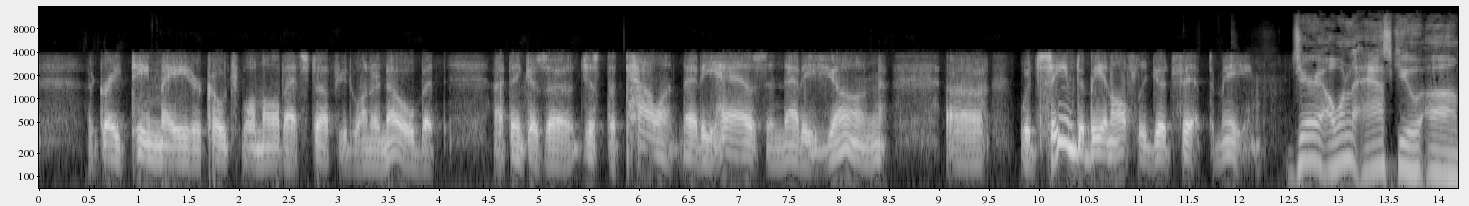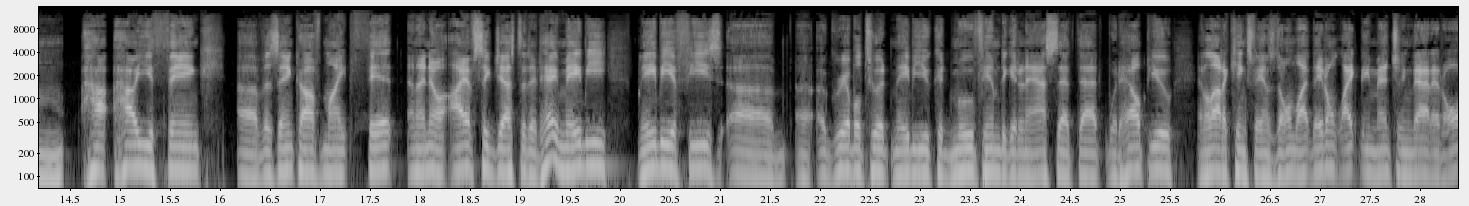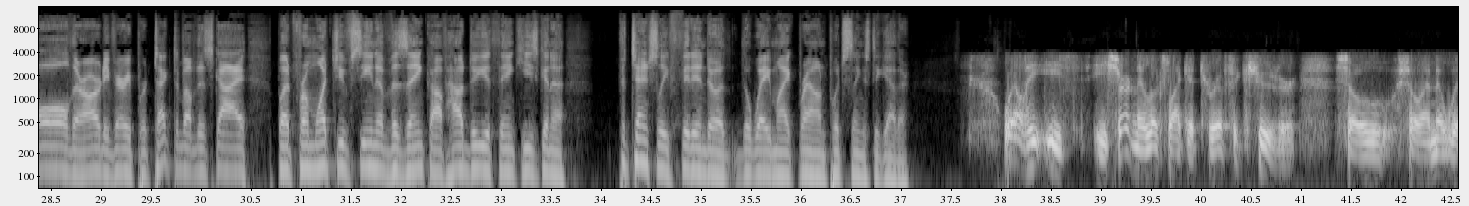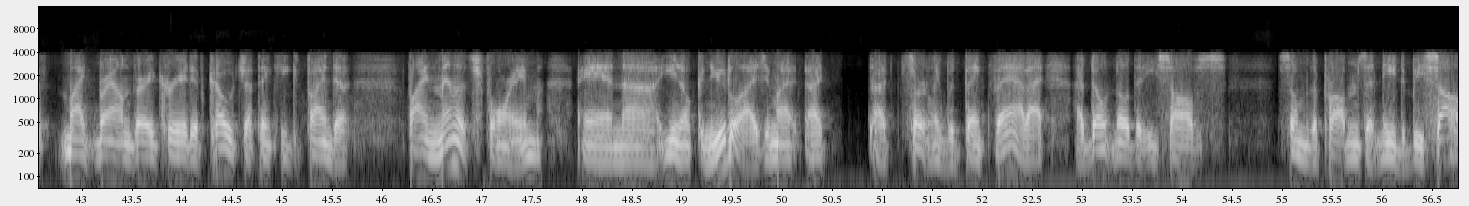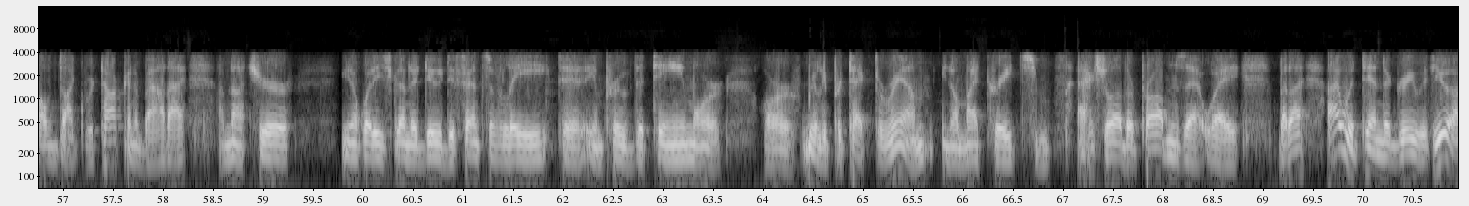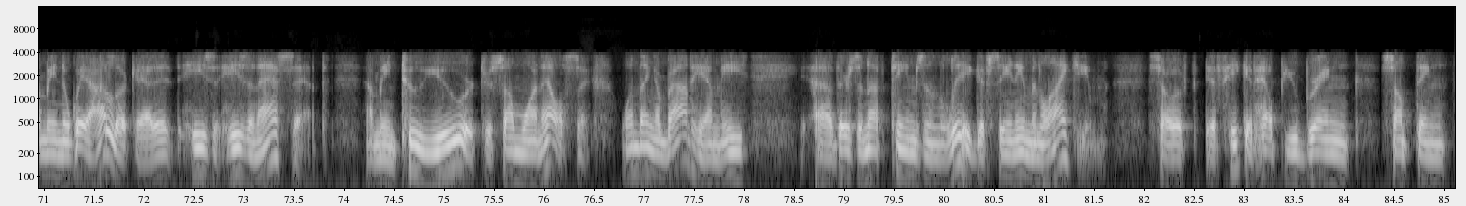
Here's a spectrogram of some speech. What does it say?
a great teammate or coachable and all that stuff you'd want to know but i think as a just the talent that he has and that he's young uh would seem to be an awfully good fit to me Jerry, I wanted to ask you um, how how you think uh, Vezenkov might fit, and I know I have suggested it. Hey, maybe maybe if he's uh, uh, agreeable to it, maybe you could move him to get an asset that would help you. And a lot of Kings fans don't like they don't like me mentioning that at all. They're already very protective of this guy. But from what you've seen of Vezenkov, how do you think he's going to potentially fit into the way Mike Brown puts things together? Well, he he's, he certainly looks like a terrific shooter. So so I know with Mike Brown, very creative coach, I think he could find a find minutes for him and uh, you know can utilize him. I, I I certainly would think that. I I don't know that he solves some of the problems that need to be solved, like we're talking about. I I'm not sure, you know, what he's going to do defensively to improve the team or or really protect the rim. You know, might create some actual other problems that way. But I I would tend to agree with you. I mean, the way I look at it, he's he's an asset. I mean, to you or to someone else. One thing about him, he uh, there's enough teams in the league have seen him and like him. So if if he could help you bring something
